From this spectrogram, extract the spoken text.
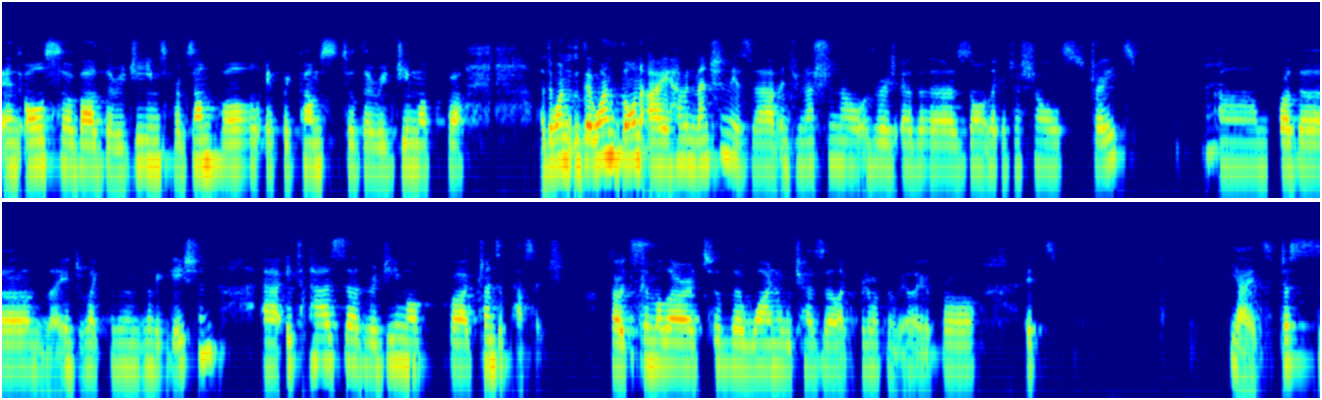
and also about the regimes, for example, if it comes to the regime of uh, the one, the one zone I haven't mentioned is uh, international, uh, the zone like international straits um, for the like for the navigation. Uh, it has uh, the regime of uh, transit passage, so it's Okay. similar to the one which has uh, like freedom of like for it's yeah it's just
